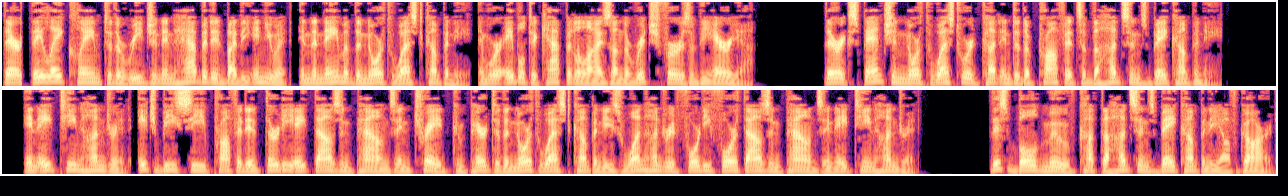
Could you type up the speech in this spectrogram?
There, they lay claim to the region inhabited by the Inuit, in the name of the North West Company, and were able to capitalize on the rich furs of the area. Their expansion northwestward cut into the profits of the Hudson's Bay Company. In 1800, HBC profited £38,000 in trade compared to the North West Company's £144,000 in 1800. This bold move caught the Hudson's Bay Company off guard.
